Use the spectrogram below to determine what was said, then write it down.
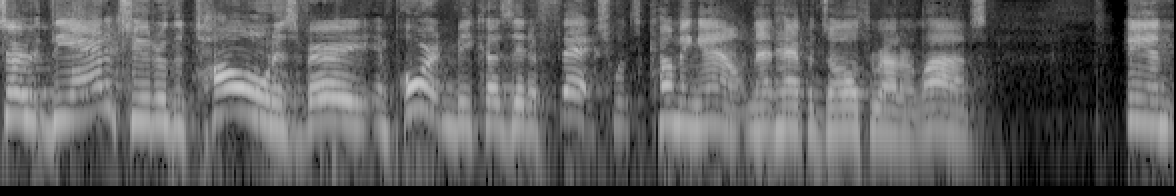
So the attitude or the tone is very important because it affects what's coming out, and that happens all throughout our lives. And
